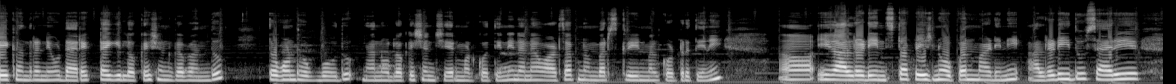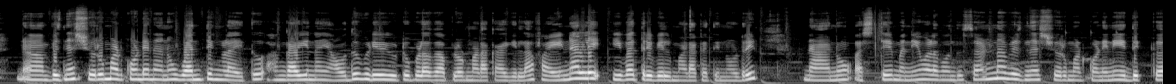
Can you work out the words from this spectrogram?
ಬೇಕಂದ್ರೆ ನೀವು ಡೈರೆಕ್ಟಾಗಿ ಲೊಕೇಶನ್ಗೆ ಬಂದು ತೊಗೊಂಡು ಹೋಗ್ಬೋದು. ನಾನು ಲೊಕೇಶನ್ ಶೇರ್ ಮಾಡ್ಕೋತೀನಿ. ನನ್ನ ವಾಟ್ಸಪ್ ನಂಬರ್ ಸ್ಕ್ರೀನ್ ಮೇಲೆ ಕೊಟ್ಟಿರ್ತೀನಿ. ಈಗ ಆಲ್ರೆಡಿ ಇನ್ಸ್ಟಾ ಪೇಜ್ನೂ ಓಪನ್ ಮಾಡೀನಿ. ಆಲ್ರೆಡಿ ಇದು ಸ್ಯಾರಿ ಬಿಸ್ನೆಸ್ ಶುರು ಮಾಡಿಕೊಂಡೆ ನಾನು ಒಂದು ತಿಂಗಳಾಯಿತು. ಹಾಗಾಗಿ ನಾನು ಯಾವುದೂ ವಿಡಿಯೋ ಯೂಟ್ಯೂಬ್ ಒಳಗೆ ಅಪ್ಲೋಡ್ ಮಾಡೋಕ್ಕಾಗಿಲ್ಲ. ಫೈನಲಿ ಇವತ್ತು ರಿವೀಲ್ ಮಾಡಾಕತ್ತೀನಿ ನೋಡ್ರಿ. ನಾನು ಅಷ್ಟೇ ಮನೆಯೊಳಗೆ ಒಂದು ಸಣ್ಣ ಬಿಸ್ನೆಸ್ ಶುರು ಮಾಡ್ಕೊಂಡೀನಿ. ಇದಕ್ಕೆ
